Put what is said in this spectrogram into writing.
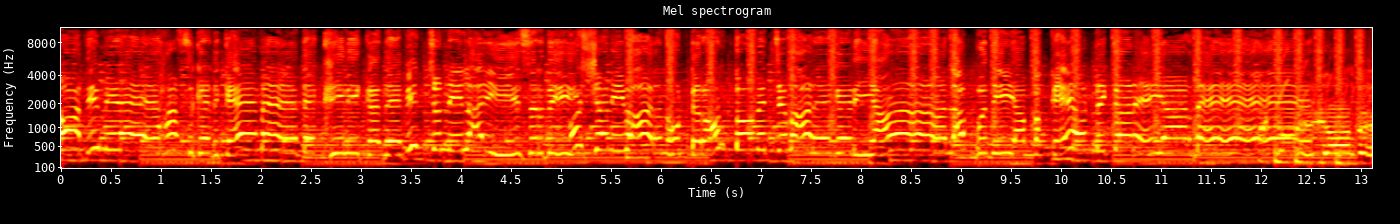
ਵਾਦੀ ਮਿਲੇ, ਹੱਸ ਖੇਡ ਕੇ ਮੈਂ ਦੇਖੀ ਨਹੀਂ ਕਦੇ ਵੀ ਚੁੰਨੀ ਲਾਈ ਸਰਦੀ। ਉਹ ਸ਼ਨੀਵਾਰ ਨੂੰ ਟੋਰਾਂਟੋ ਵਿੱਚ ਮਾਰੇ ਗੜੀਆਂ, ਲੱਭਦੀ ਆ ਪੱਕੇ ਉਹ ਟਿਕਾਣੇ longer.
